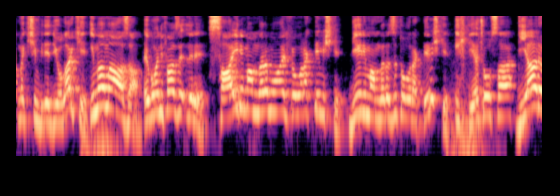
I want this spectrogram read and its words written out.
aldatmak için bir de diyorlar ki İmam-ı Azam Ebu Hanife Hazretleri sair imamlara muhalif olarak demiş ki, diğer imamlara zıt olarak demiş ki ihtiyaç olsa diyar-ı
